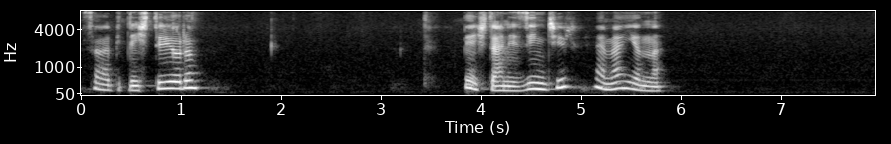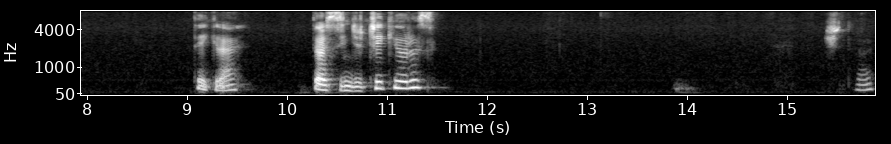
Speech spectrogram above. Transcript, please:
sabitleştiriyorum. 5 tane zincir hemen yanına. Tekrar 4 zincir çekiyoruz. 3 4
